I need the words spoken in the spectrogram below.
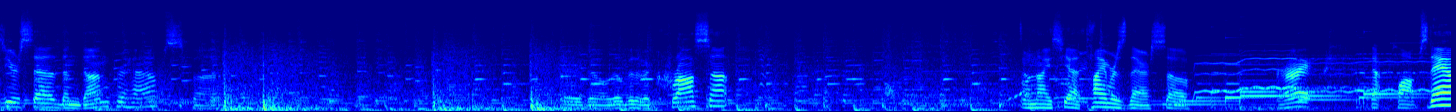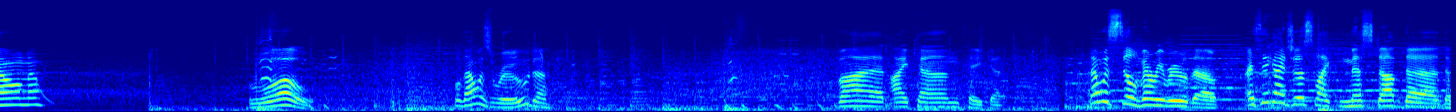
Easier said than done, perhaps, but... There we go, a little bit of a cross-up. Oh, nice, yeah, timer's there, so... Alright, that plops down. Whoa! Well, that was rude. But I can take it. That was still very rude, though. I think I just, like, messed up the, the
